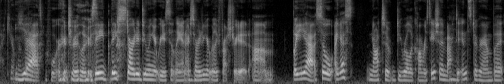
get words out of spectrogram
I can't remember Yeah. ads before trailers. they they started doing it recently and I started to get really frustrated. Um but yeah, so I guess not to derail the conversation back to Instagram, but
